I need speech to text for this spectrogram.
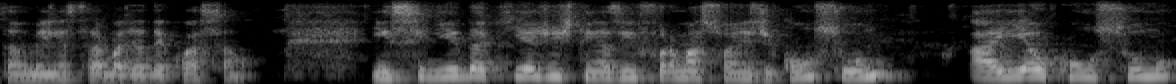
também esse trabalho de adequação. Em seguida, aqui a gente tem as informações de consumo, aí é o consumo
